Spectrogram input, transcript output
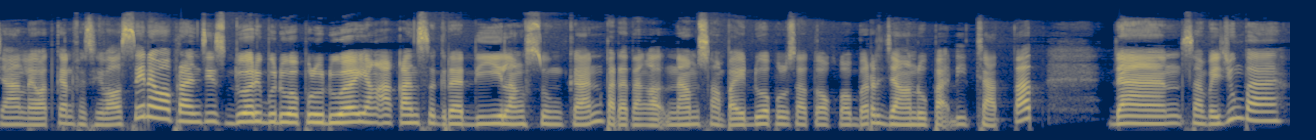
Jangan lewatkan Festival Sinema Prancis 2022 yang akan segera dilangsungkan pada tanggal 6 sampai 21 Oktober. Jangan lupa dicatat dan sampai jumpa.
